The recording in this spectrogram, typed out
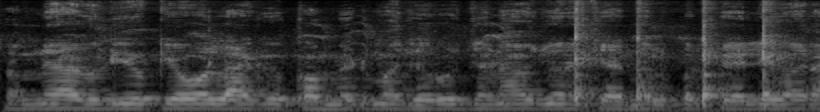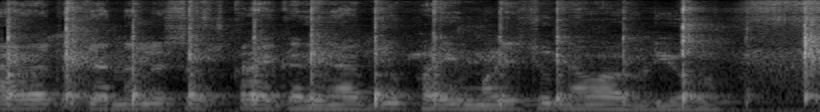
તમને આ વીડિયો કેવો લાગ્યો? કમેન્ટમાં જરૂર જણાવજો અને ચેનલ પર પહેલી વાર આવે તો ચેનલને સબસ્ક્રાઈબ કરી આપજો ફરી મળીશું નવા વિડીયોમાં.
